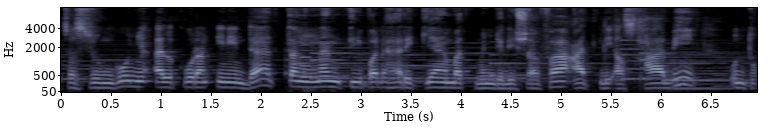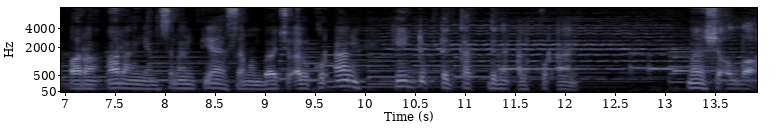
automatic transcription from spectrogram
Sesungguhnya Al-Quran ini datang nanti pada hari kiamat menjadi syafaat li ashabi untuk orang-orang yang senantiasa membaca Al-Quran, hidup dekat dengan Al-Quran. Masya Allah.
